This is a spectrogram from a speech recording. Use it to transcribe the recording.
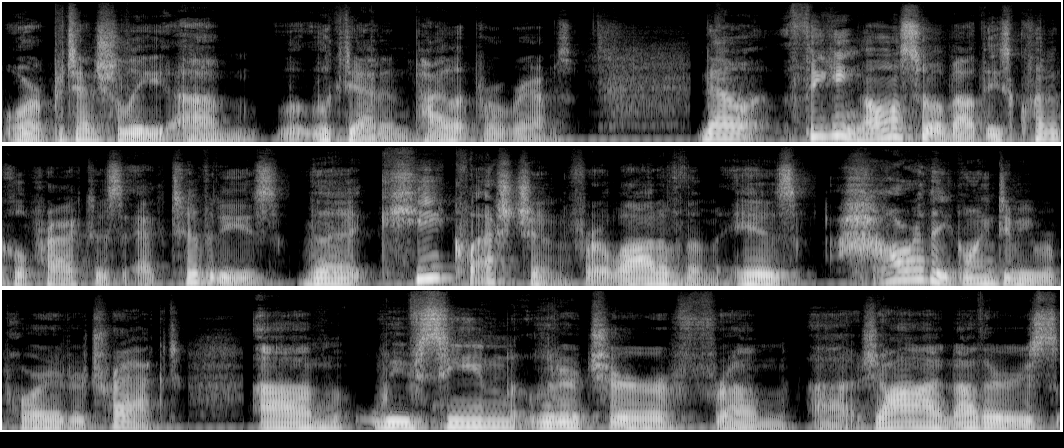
or potentially um, looked at in pilot programs. Now, thinking also about these clinical practice activities, the key question for a lot of them is how are they going to be reported or tracked? Um, we've seen literature from uh, Jha and others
